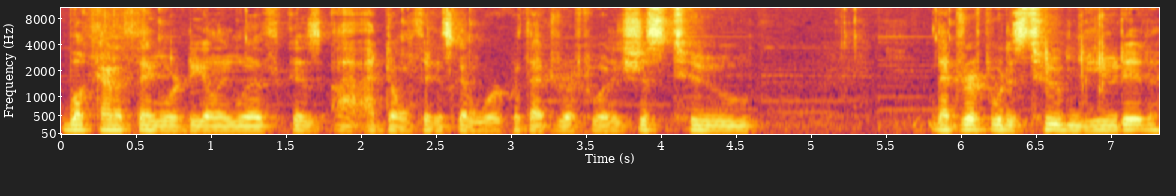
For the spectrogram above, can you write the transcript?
what kind of thing we're dealing with, because I, I don't think it's going to work with that driftwood. It's just too, that driftwood is too muted,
